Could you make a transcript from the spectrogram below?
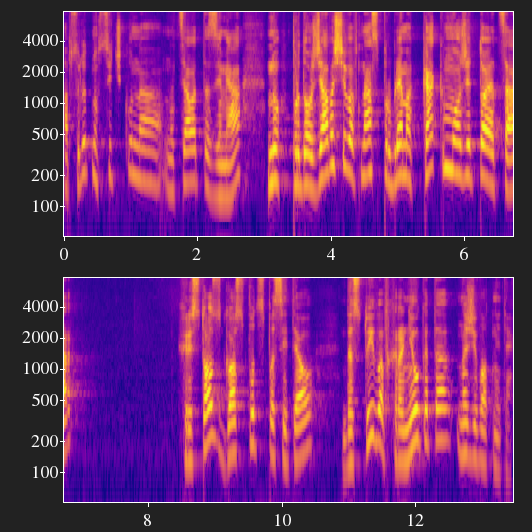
абсолютно всичко на, на цялата земя. Но продължаваше в нас проблема как може този цар, Христос, Господ, Спасител, да стои в хранилката на животните.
